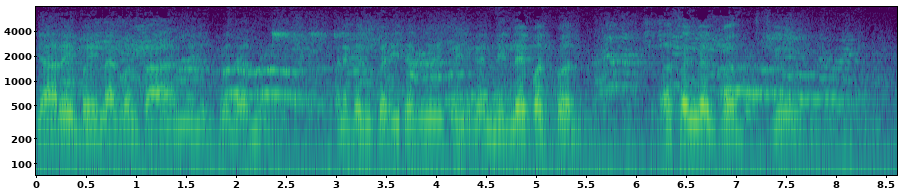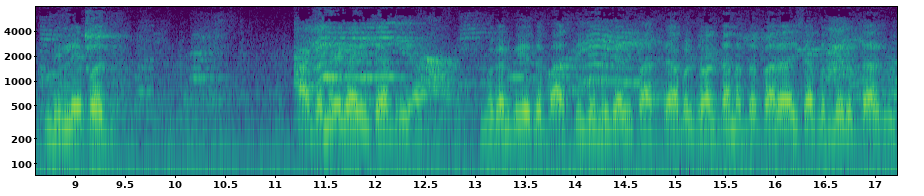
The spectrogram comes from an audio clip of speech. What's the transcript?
ક્યારેય ભય લાગવાનું કારણ નહીં નહીં. એને કશું કરી શકે નહીં કોઈ શકે નિર્લેપ પદ અસંગત પદ. નિર્લેપદ. નિર્લેપ આ ગનેગારી છે આપડી આ. મગનભાઈ એ તો પાછલી ગનેગારી પાછળ આપણે જાણતા નતા તારા હિસાબ બંધેલો તારે ને.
